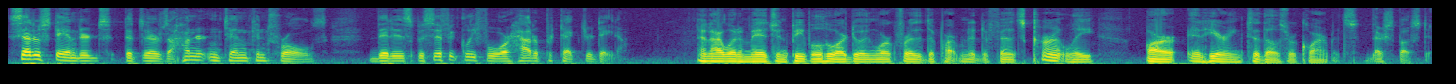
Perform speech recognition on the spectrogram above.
set of standards that there's 110 controls that is specifically for how to protect your data. And I would imagine people who are doing work for the Department of Defense currently are adhering to those requirements. They're supposed to.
